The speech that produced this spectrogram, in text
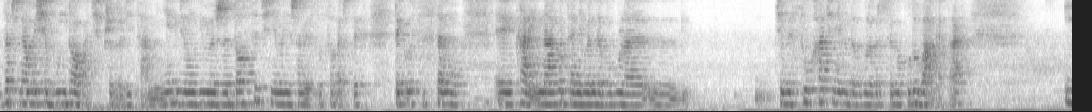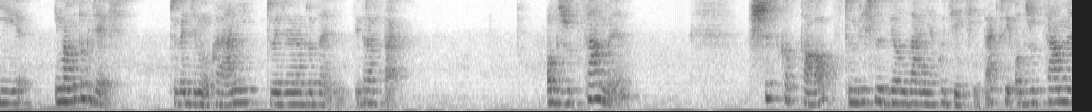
zaczynamy się buntować przed rodzicami, nie? gdzie mówimy, że dosyć, nie będziesz na mnie stosować tych, tego systemu y, kar i nagród, ja nie będę w ogóle y, Ciebie słuchać, ja nie będę w ogóle brać tego pod uwagę, tak? I, I mamy to gdzieś. Czy będziemy ukarani, czy będziemy nagrodzeni. I teraz tak. Odrzucamy wszystko to, z czym byliśmy związani jako dzieci, tak? Czyli odrzucamy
